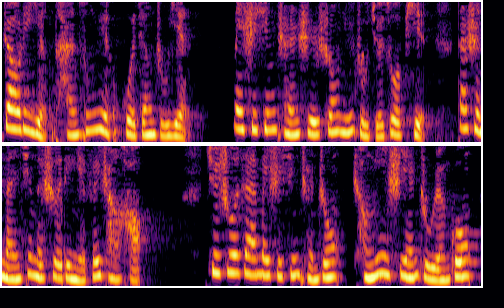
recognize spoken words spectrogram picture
赵丽颖、谭松韵或将主演。《媚世星辰》是双女主角作品，但是男性的设定也非常好。据说在《媚世星辰》中，程毅饰演主人公，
